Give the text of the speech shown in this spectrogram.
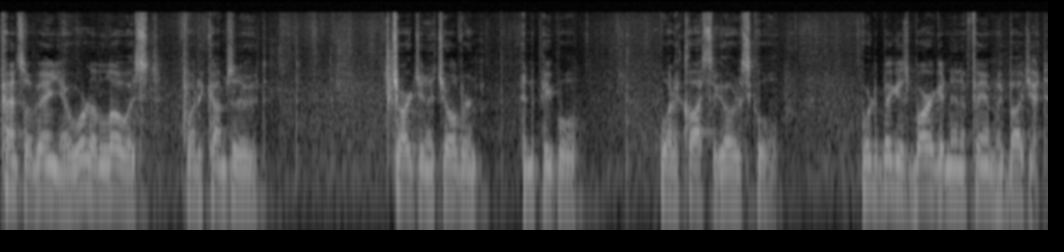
Pennsylvania, we're the lowest when it comes to charging the children and the people what it costs to go to school. We're the biggest bargain in a family budget.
